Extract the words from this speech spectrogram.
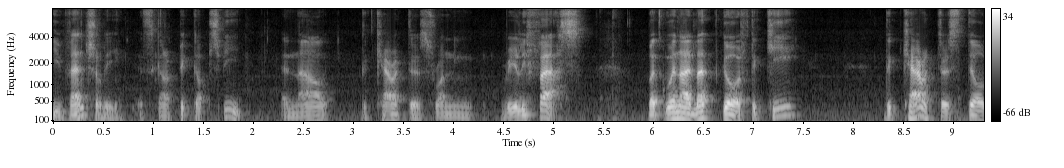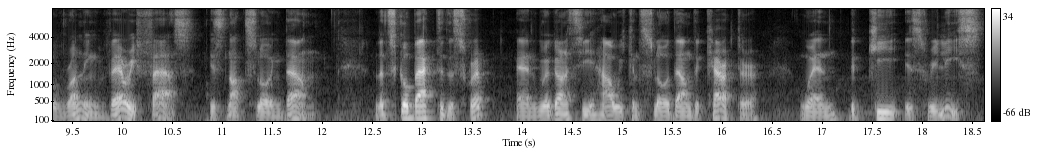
eventually it's going to pick up speed. And now the character is running really fast. But when I let go of the key, the character is still running very fast. It's not slowing down. Let's go back to the script and we're going to see how we can slow down the character when the key is released.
